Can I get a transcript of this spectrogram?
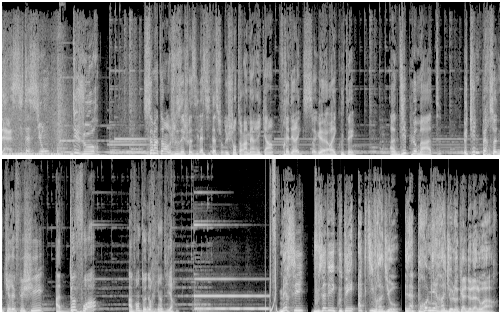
La citation du jour. Ce matin, je vous ai choisi la citation du chanteur américain Frédéric Sawyer. Écoutez, un diplomate est une personne qui réfléchit à deux fois avant de ne rien dire. Merci. Vous avez écouté Active Radio, la première radio locale de la Loire.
